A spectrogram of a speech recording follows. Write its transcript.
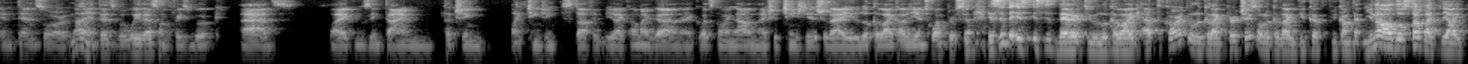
intense or not intense, but way less on Facebook ads, like losing time touching like changing stuff and be like, oh my god, like what's going on? I should change this. Should I look alike audience one person? Is it is, is it better to look alike add to cart or look alike purchase or look alike view, view content? You know all those stuff like like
